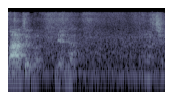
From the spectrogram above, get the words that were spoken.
ba triệu nữa nhẹ nhàng 3 triệu.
